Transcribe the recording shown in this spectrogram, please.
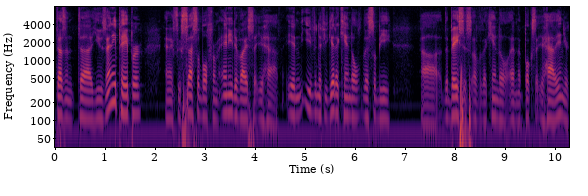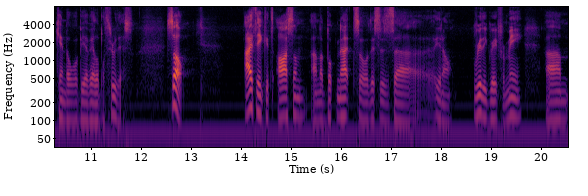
doesn't uh, use any paper, and it's accessible from any device that you have. And even if you get a Kindle, this will be uh, the basis of the Kindle and the books that you have in your Kindle will be available through this. So, I think it's awesome. I'm a book nut, so this is, uh, you know, really great for me. Um,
